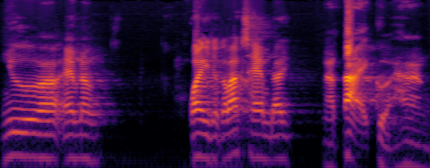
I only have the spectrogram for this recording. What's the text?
như à, em đang quay cho các bác xem đây là tại cửa hàng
